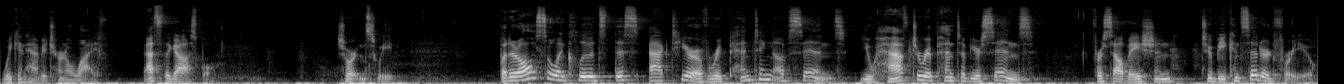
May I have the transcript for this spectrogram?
we can have eternal life. That's the gospel. Short and sweet. But it also includes this act here of repenting of sins. You have to repent of your sins for salvation to be considered for you.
